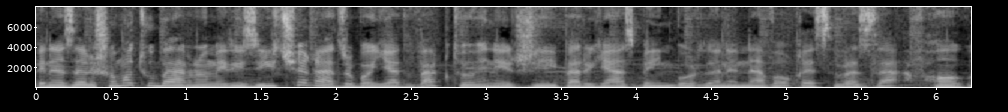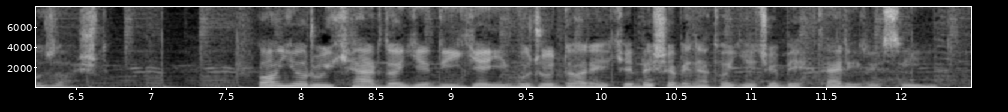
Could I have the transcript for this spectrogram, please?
به نظر شما تو برنامه ریزی چقدر باید وقت و انرژی برای از بین بردن نواقص و ضعف ها گذاشت؟ آیا روی کردای دیگه ای وجود داره که بشه به نتایج بهتری رسید؟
